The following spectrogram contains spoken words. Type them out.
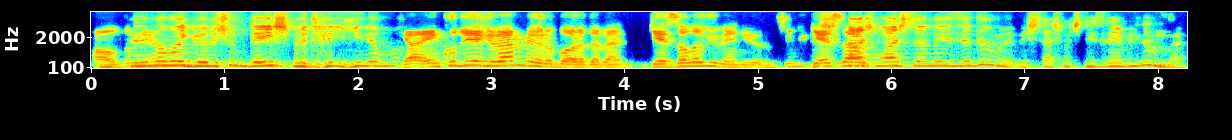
Aldım Benim ya. ama görüşüm değişmedi. Yine bu Ya Enkudu'ya güvenmiyorum bu arada ben. Gezzal'a güveniyorum. Çünkü Gezzal Beşiktaş maçlarını izledin mi? Beşiktaş maçını izleyebildin mi?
